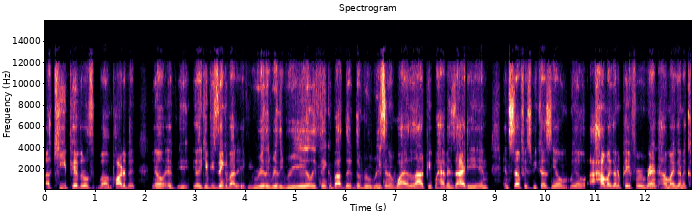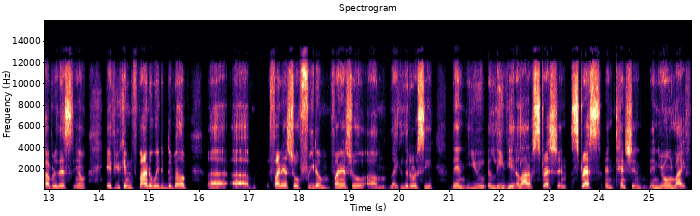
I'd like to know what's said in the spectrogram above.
a key pivotal um, part of it you know if like if you think about it if you really really really think about the the root reason of why a lot of people have anxiety and and stuff is because you know you know how am i going to pay for rent? How am i going to cover this? You know if you can find a way to develop uh, uh, financial freedom financial um, like literacy then you alleviate a lot of stress and stress and tension in your own life.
